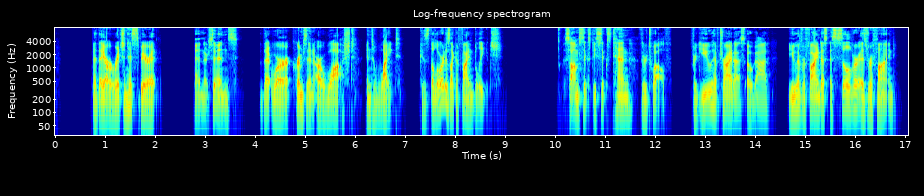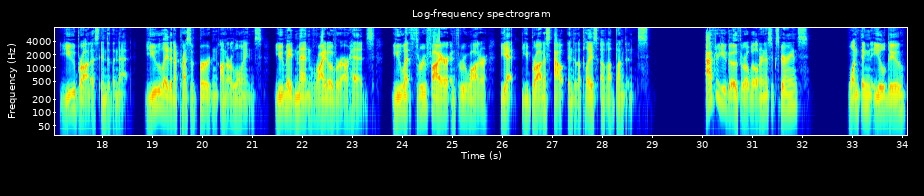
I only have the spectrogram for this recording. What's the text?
that they are rich in his spirit, and their sins that were crimson are washed into white, because the Lord is like a fine bleach. Psalm 66, 10 through 12. For you have tried us, O God. You have refined us as silver is refined. You brought us into the net. You laid an oppressive burden on our loins. You made men ride over our heads. You went through fire and through water, yet you brought us out into the place of abundance. After you go through a wilderness experience, one thing that you'll do,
